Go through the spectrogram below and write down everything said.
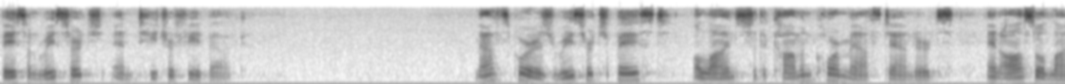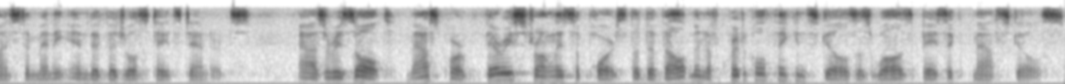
based on research and teacher feedback. MathScore is research-based, aligns to the Common Core math standards, and also aligns to many individual state standards. As a result, MathScore very strongly supports the development of critical thinking skills as well as basic math skills.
